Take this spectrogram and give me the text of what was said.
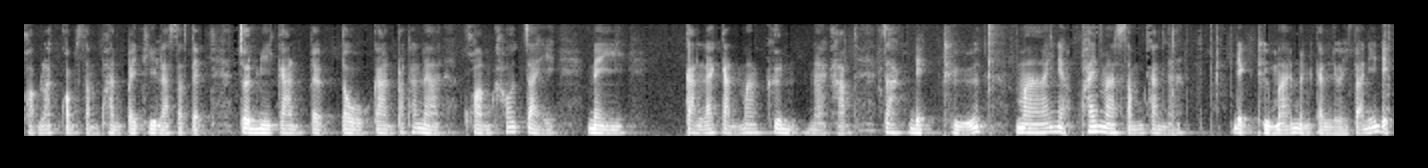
ความรักความสัมพันธ์ไปทีละสเต็ปจนมีการเติบโตการพัฒนาความเข้าใจในกันและกันมากขึ้นนะครับ จากเด็กถือไม้เนี่ยไพ่มาซ้ำกันนะ เด็กถือไม้เหมือนกันเลยแต่อันนี้เด็ก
